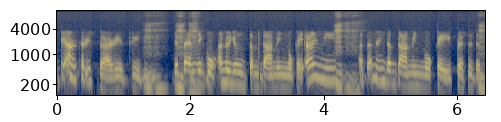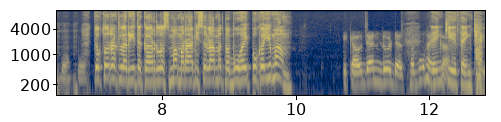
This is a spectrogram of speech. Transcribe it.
the answer is varied really. Mm-mm. Depending kung ano yung damdamin mo kay Amy Mm-mm. at ano yung damdamin mo kay President Bongo. Dr. Clarita Carlos, ma'am, maraming salamat. Mabuhay po kayo, ma'am. Ikaw din, Lourdes. Mabuhay Thank ka. you, thank you.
